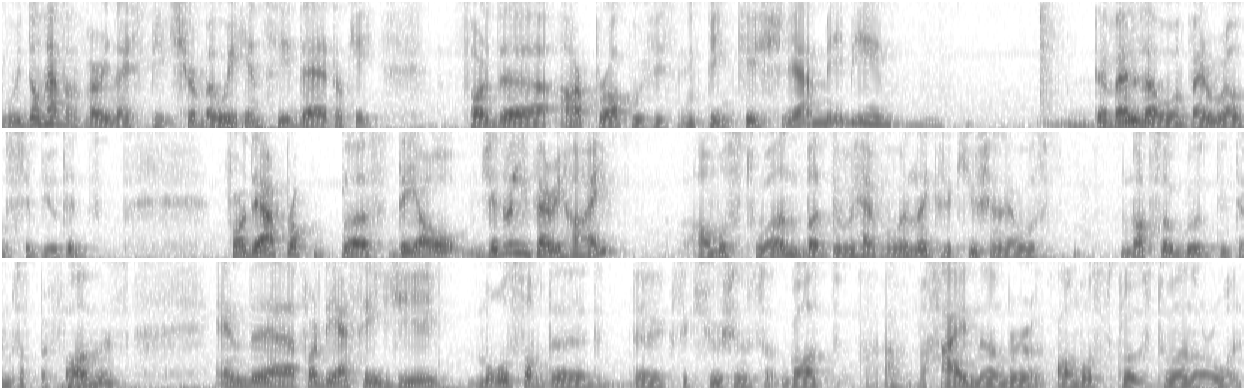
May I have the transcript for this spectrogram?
we don't have a very nice picture, but we can see that, okay, for the R prop, which is in pinkish, yeah, maybe the values are very well distributed. For the R prop plus, they are generally very high, almost one, but we have one execution that was not so good in terms of performance, and uh, for the SAG, most of the, the executions got a high number, almost close to one or one.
